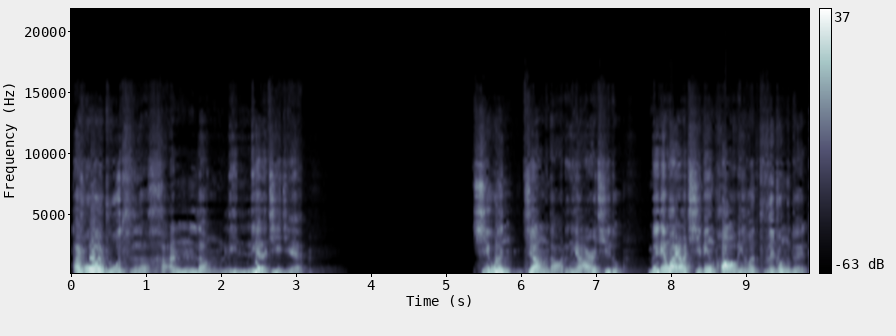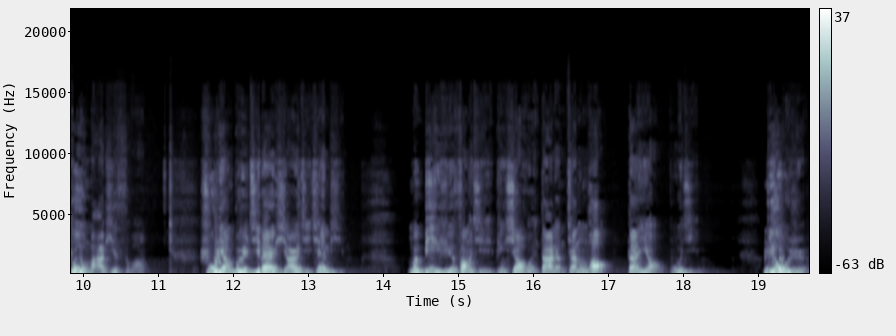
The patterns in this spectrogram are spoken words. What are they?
他说：“如此寒冷凛冽的季节，气温降到零下二十七度，每天晚上骑兵、炮兵和辎重队都有马匹死亡，数量不是几百匹，而是几千匹。我们必须放弃并销毁大量的加农炮、弹药、补给。六日，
